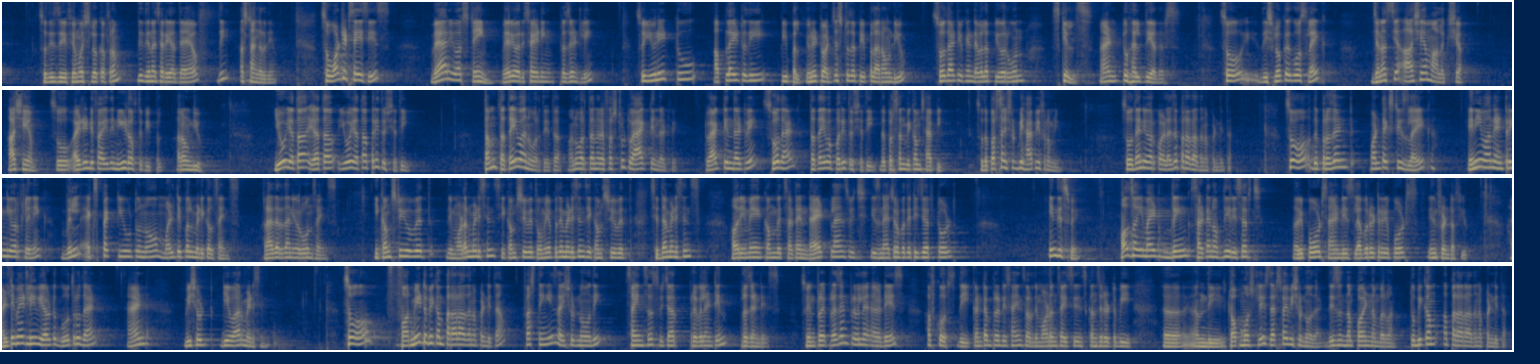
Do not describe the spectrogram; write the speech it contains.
So this is the famous shloka from the Dinacharya Adhyaya of the Ashtanga So what it says is, where you are staying, where you are residing presently, so you need to apply to the people, you need to adjust to the people around you so that you can develop your own skills and to help the others. So the shloka goes like, Janasya Ashayam Alakshya. Ashayam. So identify the need of the people around you. Yo yata, yata, yo yata paritushyati. Tam tataiva anuvarteta. Anuvartana refers to to act in that way. To act in that way so that tataiva paritushyati. The person becomes happy. So the person should be happy from you. So then you are called as a Pararadhana Pandita. So the present context is like anyone entering your clinic will expect you to know multiple medical science rather than your own science. He comes to you with the modern medicines, he comes to you with homeopathy medicines, he comes to you with Siddha medicines, or he may come with certain diet plans which his naturopathy teacher told. In this way. Also, he might bring certain of the research reports and his laboratory reports in front of you. Ultimately, we have to go through that and we should give our medicine. So, for me to become Pararadhana Pandita, first thing is I should know the sciences which are prevalent in present days. So, in pre- present prevalent uh, days, of course, the contemporary science or the modern science is considered to be uh, on the topmost list. That's why we should know that. This is the point number one to become a Pararadhana Pandita.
